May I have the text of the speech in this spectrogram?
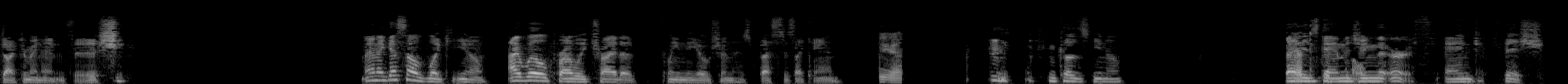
Dr. Manhattan fish. And I guess I'll, like, you know, I will probably try to clean the ocean as best as I can. Yeah. because, you know, that That's is damaging the earth and fish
